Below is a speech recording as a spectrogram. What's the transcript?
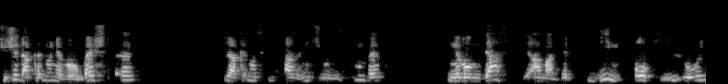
Și și dacă nu ne vorbește, și dacă nu schițează niciun zâmbet, ne vom da seama de, din ochii lui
